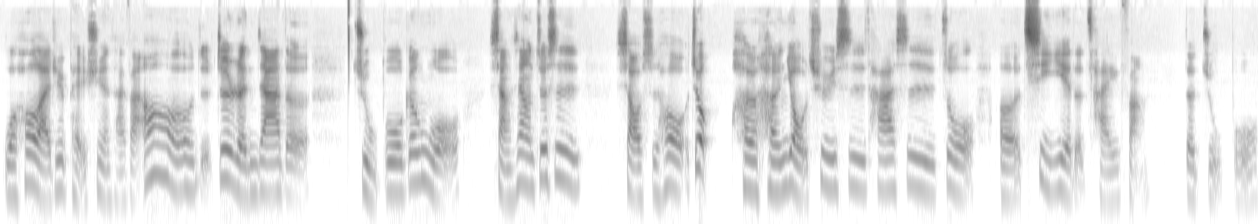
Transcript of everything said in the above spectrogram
我后来去培训才发现，哦，就人家的主播跟我想象，就是小时候就很很有趣，是他是做呃企业的采访的主播，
